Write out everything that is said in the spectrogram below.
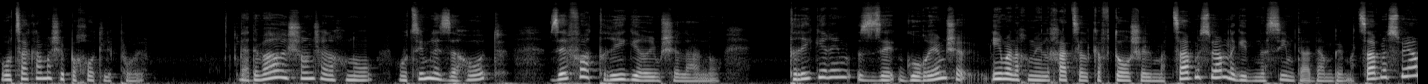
רוצה כמה שפחות ליפול. והדבר הראשון שאנחנו רוצים לזהות, זה איפה הטריגרים שלנו, טריגרים זה גורם שאם אנחנו נלחץ על כפתור של מצב מסוים, נגיד נשים את האדם במצב מסוים,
